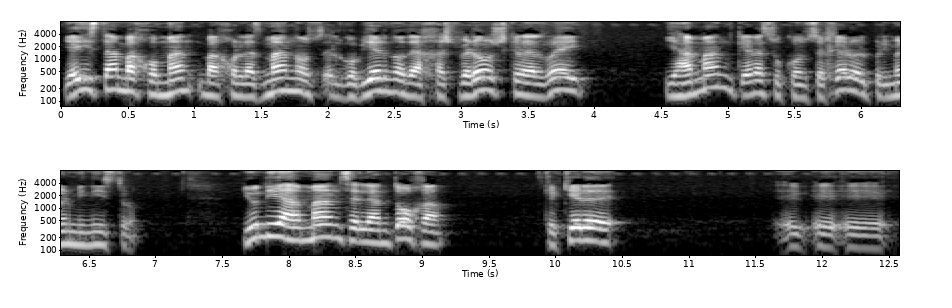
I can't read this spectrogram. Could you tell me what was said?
Y ahí están bajo, las manos el gobierno de Ahashverosh, que era el rey, y Hamán, que era su consejero, el primer ministro. Y un día a se le antoja que quiere eh, eh, eh,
